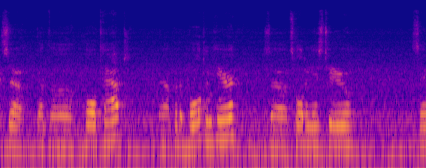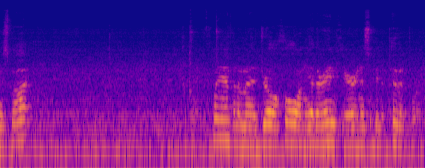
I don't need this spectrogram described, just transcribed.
Alright, so got the hole tapped. Now put a bolt in here, so it's holding these two same spot. Clamp, and I'm going to drill a hole on the other end here, and this will be the pivot point.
